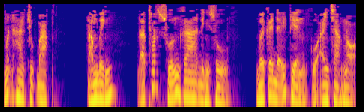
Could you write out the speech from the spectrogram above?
mất hai chục bạc. Tám Bính đã thoát xuống ga đình xù với cái đẫy tiền của anh chàng nọ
